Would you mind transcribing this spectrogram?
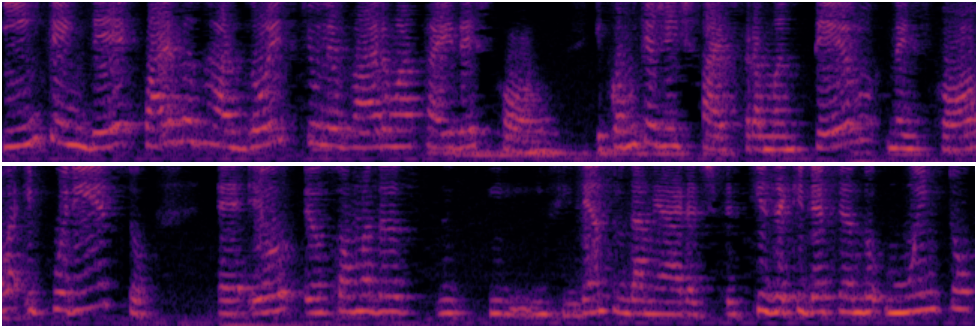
e entender quais as razões que o levaram a sair da escola. E como que a gente faz para mantê-lo na escola. E por isso, é, eu, eu sou uma das, enfim, dentro da minha área de pesquisa, que defendo muito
